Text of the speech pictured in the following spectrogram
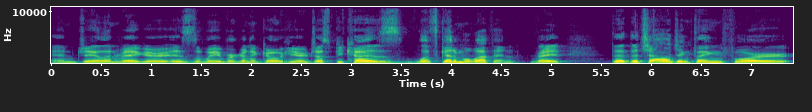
And Jalen Reagor is the way we're going to go here just because let's get him a weapon, right? The, the challenging thing for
